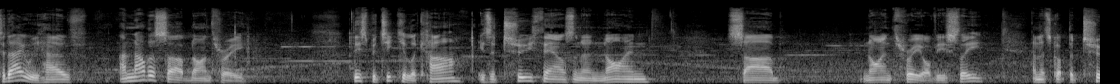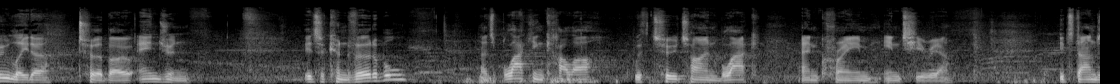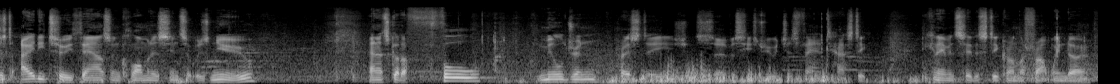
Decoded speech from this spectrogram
Today we have another Saab 93. This particular car is a 2009 Saab 93 obviously and it's got the 2 litre turbo engine. It's a convertible and it's black in colour with two-tone black and cream interior. It's done just 82,000 kilometres since it was new and it's got a full Mildren Prestige service history, which is fantastic. You can even see the sticker on the front window.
